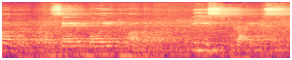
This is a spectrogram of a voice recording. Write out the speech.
Duago, Jose Boy Duago. Please rise.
